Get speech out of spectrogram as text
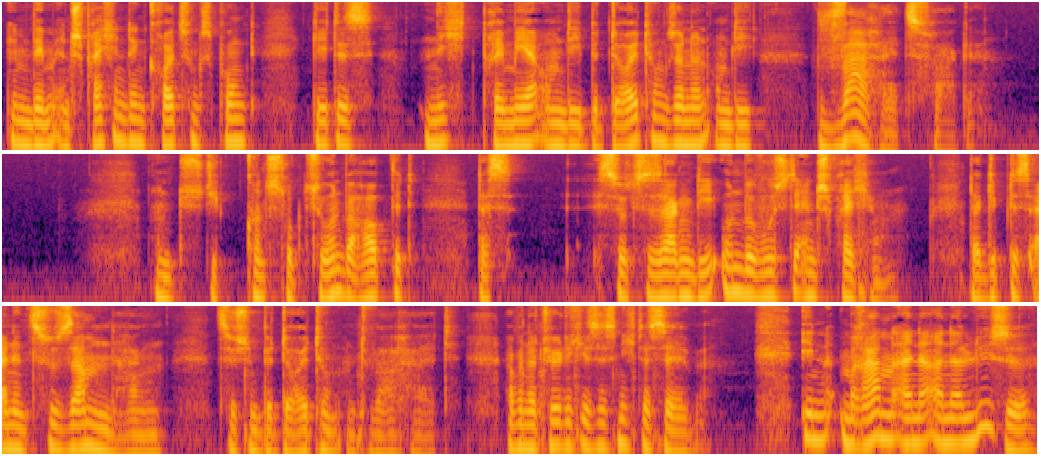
in dem entsprechenden Kreuzungspunkt, geht es nicht primär um die Bedeutung, sondern um die Wahrheitsfrage. Und die Konstruktion behauptet, das ist sozusagen die unbewusste Entsprechung. Da gibt es einen Zusammenhang zwischen Bedeutung und Wahrheit. Aber natürlich ist es nicht dasselbe. Im Rahmen einer Analyse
